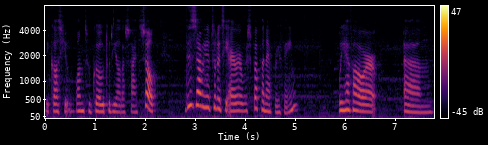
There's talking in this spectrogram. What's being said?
because you want to go to the other side. So this is our utility area with pub and everything. We have our um,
